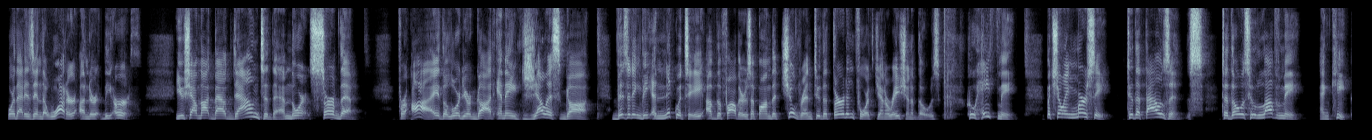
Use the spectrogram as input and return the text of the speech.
or that is in the water under the earth. You shall not bow down to them, nor serve them. For I, the Lord your God, am a jealous God visiting the iniquity of the fathers upon the children to the third and fourth generation of those who hate me, but showing mercy to the thousands, to those who love me and keep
